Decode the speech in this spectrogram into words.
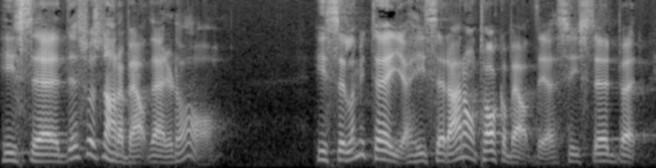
He said, This was not about that at all. He said, Let me tell you, he said, I don't talk about this. He said, But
